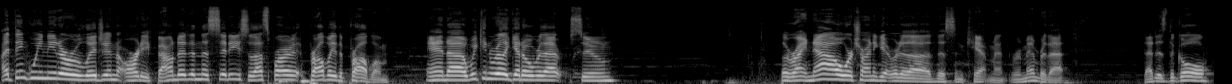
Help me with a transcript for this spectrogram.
I think we need a religion already founded in the city, so that's probably the problem. And uh, we can really get over that soon. But right now, we're trying to get rid of uh, this encampment. Remember that. That is the goal.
